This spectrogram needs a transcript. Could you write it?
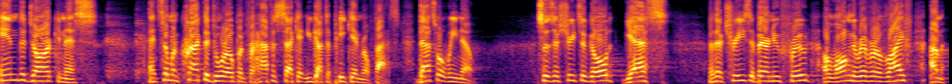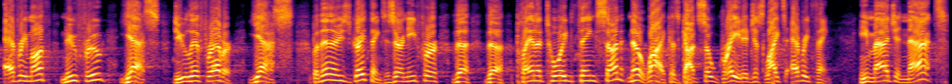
in the darkness and someone cracked the door open for half a second and you got to peek in real fast. That's what we know. So, is there streets of gold? Yes. Are there trees that bear new fruit along the river of life? Um, every month, new fruit? Yes. Do you live forever? Yes. But then there's these great things. Is there a need for the, the planetoid thing, sun? No. Why? Because God's so great, it just lights everything. Imagine that.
